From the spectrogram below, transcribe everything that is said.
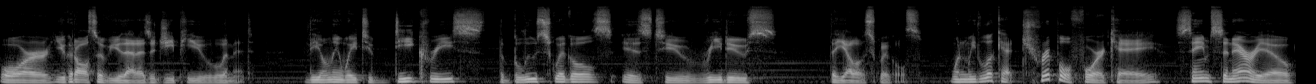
or you could also view that as a GPU limit. The only way to decrease the blue squiggles is to reduce the yellow squiggles. When we look at triple 4K, same scenario,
